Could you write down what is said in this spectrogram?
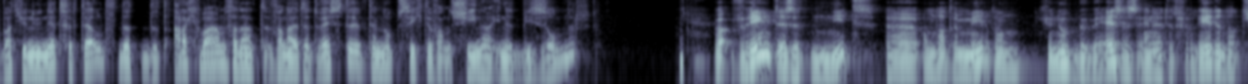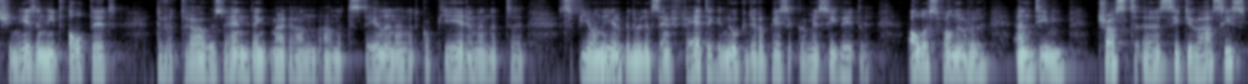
Wat je nu net vertelt, dat, dat argwaan vanuit, vanuit het Westen ten opzichte van China in het bijzonder? Well, vreemd is het niet, uh, omdat er meer dan genoeg bewijzen zijn uit het verleden dat Chinezen niet altijd te vertrouwen zijn. Denk maar aan, aan het stelen en het kopiëren en het uh, spioneren. Ik bedoel, er zijn feiten genoeg. De Europese Commissie weet er alles van over anti-trust uh, situaties.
